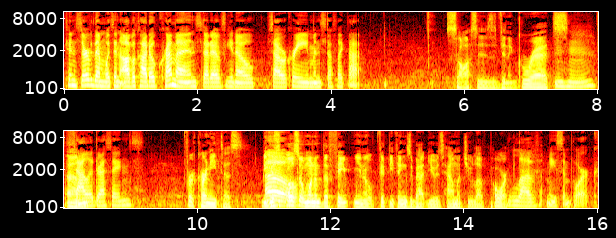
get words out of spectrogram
can serve them with an avocado crema instead of you know sour cream and stuff like that. Sauces, vinaigrettes, Mm-hmm. um, Salad dressings. for carnitas. Because Oh. also one of the fa- you know fifty things about you is how much you love pork. Love me some pork.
